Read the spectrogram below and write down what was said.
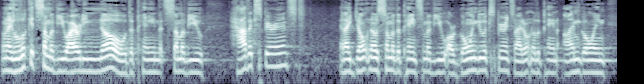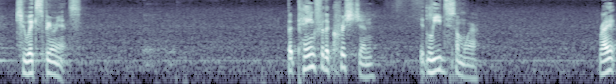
When I look at some of you, I already know the pain that some of you have experienced, and I don't know some of the pain some of you are going to experience, and I don't know the pain I'm going to experience. But pain for the Christian, it leads somewhere right?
